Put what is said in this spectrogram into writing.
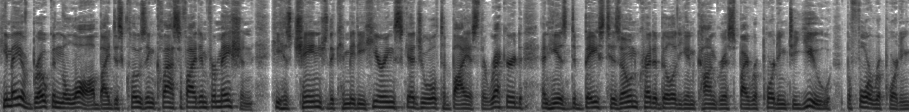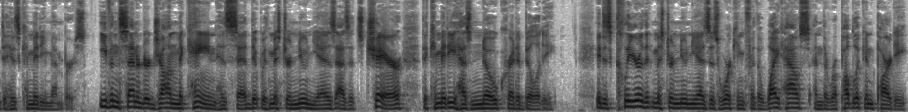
he may have broken the law by disclosing classified information. He has changed the committee hearing schedule to bias the record, and he has debased his own credibility in Congress by reporting to you before reporting to his committee members. Even Senator John McCain has said that with Mr. Nunes as its chair, the committee has no credibility. It is clear that Mr. Nunes is working for the White House and the Republican Party,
